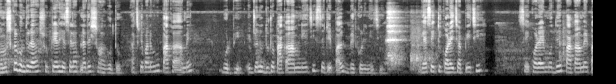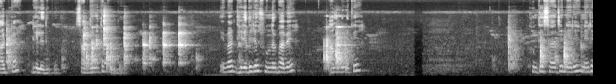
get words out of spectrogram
নমস্কার বন্ধুরা, সুপ্রিয়ার হেসেলে আপনাদের স্বাগত। আজকে বানাবো পাকা আমের বরফি। এর জন্য দুটো পাকা আম নিয়েছি, সেটির পাল্প বের করে নিয়েছি। গ্যাসে একটি কড়াই চাপিয়েছি। সেই কড়াইয়ের মধ্যে পাকা আমের পাল্পটা ঢেলে দেবো। সাবধানতা করব এবার ধীরে ধীরে সুন্দরভাবে আমগুলোকে খুন্তির সাহায্যে নেড়ে নেড়ে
